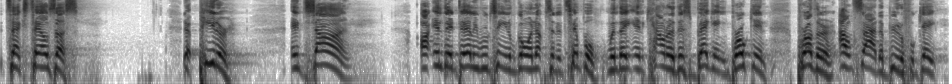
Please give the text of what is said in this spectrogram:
The text tells us that Peter and John are in their daily routine of going up to the temple when they encounter this begging, broken brother outside the beautiful gate.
